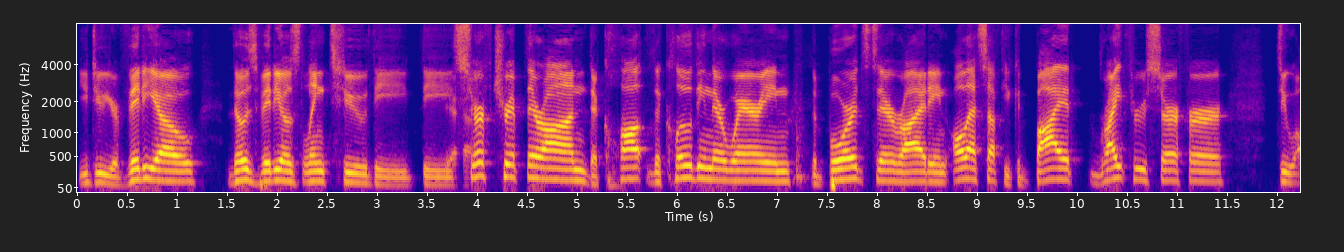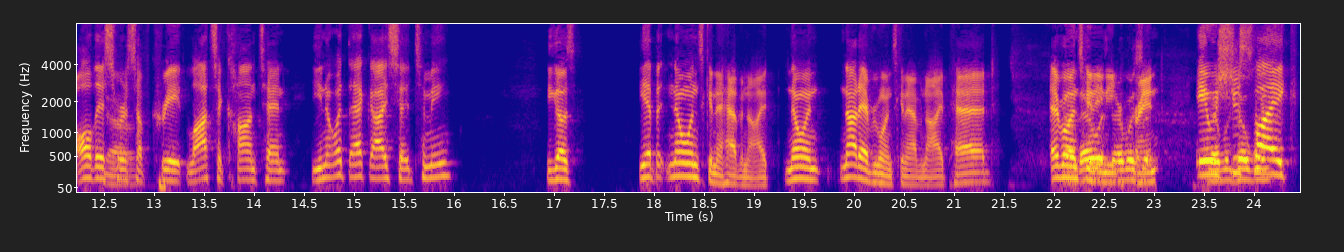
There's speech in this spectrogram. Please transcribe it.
you do your video. Those videos link to the the Yeah. surf trip they're on the clo- the clothing they're wearing the boards they're riding all that stuff. You could buy it right through surfer do all this sort of stuff create lots of content. You know what that guy said to me? He goes yeah but no one's gonna have an ip no one not everyone's gonna have an ipad. Everyone's gonna was- need there a a- print it was was just like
